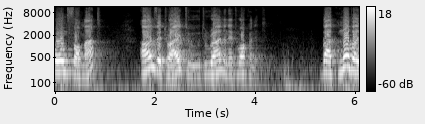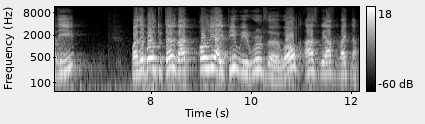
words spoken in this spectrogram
own format, and they tried to, to run a network on it. But nobody was able to tell that only IP will rule the world as we have right now.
